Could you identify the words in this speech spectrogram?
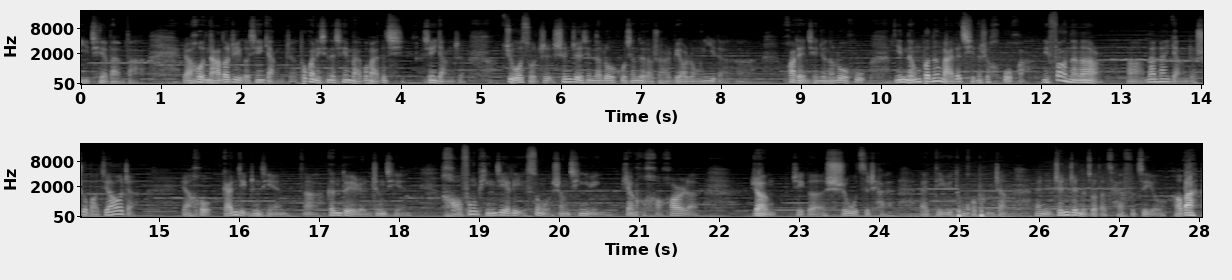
一切办法，然后拿到这个先养着，不管你现在先买不买得起，先养着。据我所知，深圳现在落户相对来说还是比较容易的啊，花点钱就能落户。你能不能买得起那是后话，你放在那儿啊，慢慢养着，社保交着，然后赶紧挣钱啊，跟对人挣钱，好风凭借力送我上青云，然后好好的。让这个实物资产来抵御通货膨胀，让你真正的做到财富自由，好吧？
